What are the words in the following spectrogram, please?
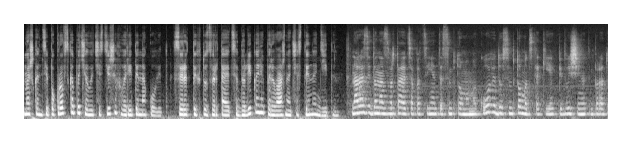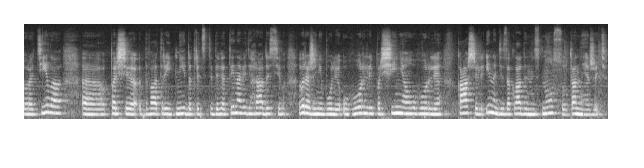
Мешканці Покровська почали частіше хворіти на ковід. Серед тих, хто звертається до лікаря, переважна частина діти. Наразі до нас звертаються пацієнти з симптомами ковіду. Симптоми це такі, як підвищена температура тіла, е, перші 2-3 дні до 39 навіть градусів, виражені болі у горлі, першіння у горлі, кашель, іноді закладеність носу та нежить.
